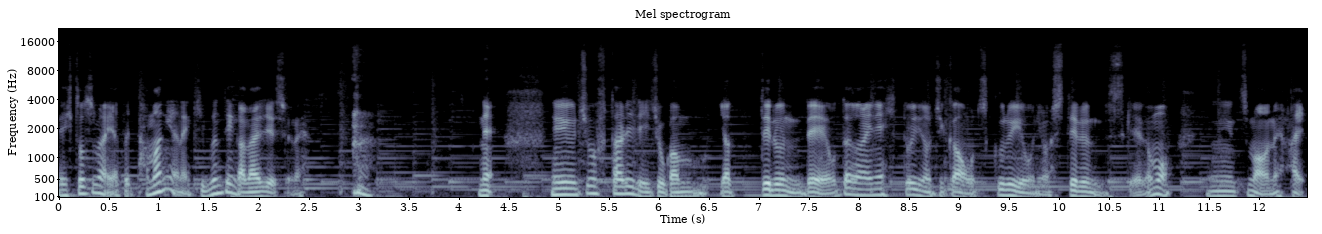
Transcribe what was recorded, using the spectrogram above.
で、1つ目はやっぱりたまにはね、気分転換大事ですよね。ね。えー、うちも2人で一応がんやってるんで、お互いね、1人の時間を作るようにはしてるんですけれども、えー、妻はね、はい、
